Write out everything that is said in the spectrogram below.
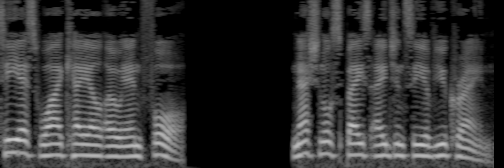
TSYKLON 4 National Space Agency of Ukraine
